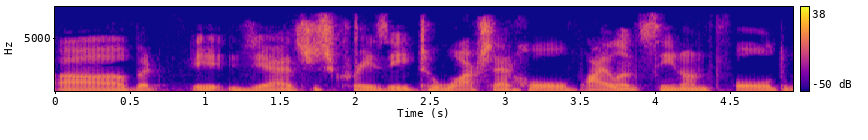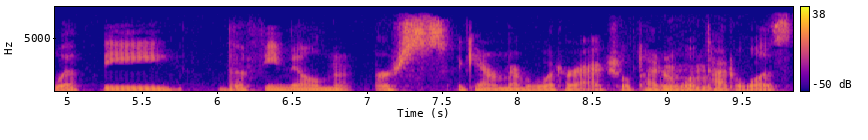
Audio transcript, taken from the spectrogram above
Uh, but it, yeah, it's just crazy to watch that whole violent scene unfold with the the female nurse. I can't remember what her actual title what Mhm. title was.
